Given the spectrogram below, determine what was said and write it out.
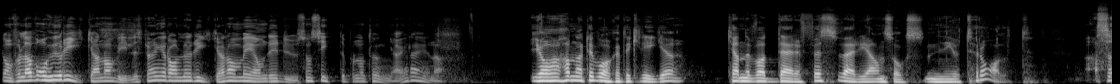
De får vara hur rika de vill. Det spelar ingen roll hur rika de är om det är du som sitter på de tunga grejerna. Jag hamnar tillbaka till kriget. Kan det vara därför Sverige ansågs neutralt? Alltså,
